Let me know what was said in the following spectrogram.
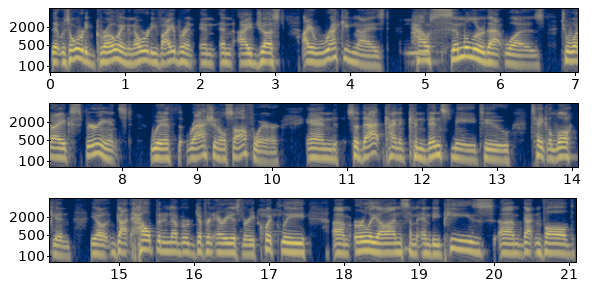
that was already growing and already vibrant. And and i just i recognized how mm. similar that was to what i experienced with rational software. And so that kind of convinced me to take a look and you know got help in a number of different areas very quickly. Um, early on some mvps um, got involved.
